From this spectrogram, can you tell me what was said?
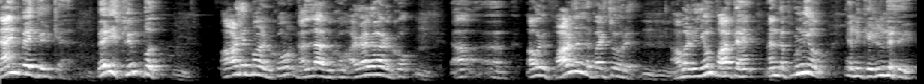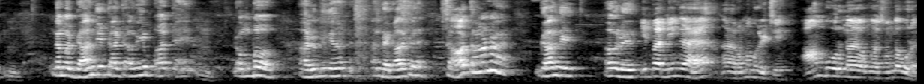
லாங்குவேஜ் இருக்க. வெரி சிம்பிள் ஆழமாக இருக்கும் நல்லா இருக்கும் அழகாக இருக்கும். அவர் பாடலில் படித்தவர். அவரையும் பார்த்தேன். அந்த புண்ணியம் எனக்கு இருந்தது. நம்ம காந்தி தாத்தாவையும் பார்த்தேன். ரொம்ப அருமையான அந்த காலத்தில் சாதாரண காந்தி அவர். இப்ப நீங்க அஹ், ரொம்ப மகிழ்ச்சி. ஆம்பூர்ல உங்க சொந்த ஊரு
